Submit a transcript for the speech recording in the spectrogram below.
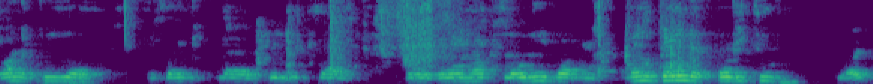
one or two, uh, uh, digits, uh, are going up slowly, but maintained at thirty-two. What?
